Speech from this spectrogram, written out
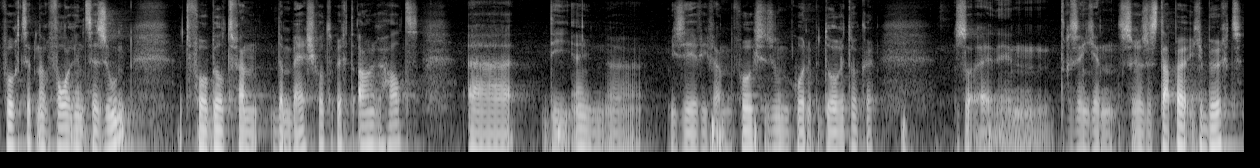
voortzet naar volgend seizoen. Het voorbeeld van de Bijschot werd aangehaald, uh, die een uh, miserie van vorig seizoen gewoon hebben doorgetrokken. Zo, er zijn geen serieuze stappen gebeurd.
